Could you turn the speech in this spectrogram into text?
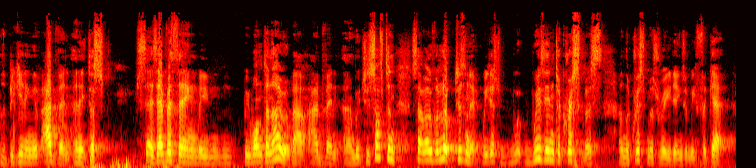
the beginning of Advent, and it just says everything we, we want to know about Advent, and which is often so overlooked, isn't it? We just whiz into Christmas and the Christmas readings, and we forget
